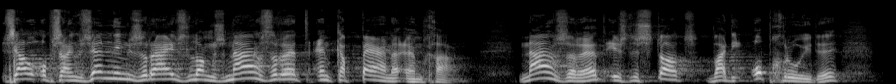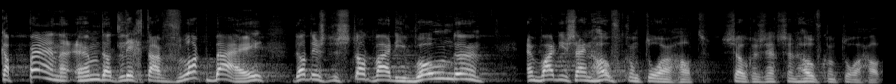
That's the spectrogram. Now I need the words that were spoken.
zou op zijn zendingsreis langs Nazareth en Capernaum gaan. Nazareth is de stad waar hij opgroeide. Capernaum, dat ligt daar vlakbij. Dat is de stad waar hij woonde en waar hij zijn hoofdkantoor had. Zo gezegd, zijn hoofdkantoor had.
